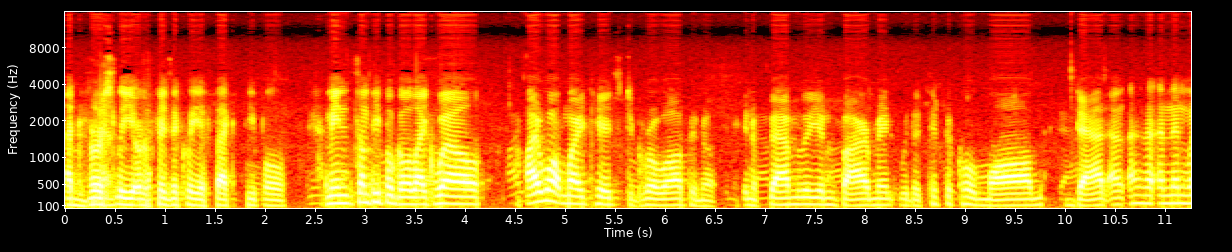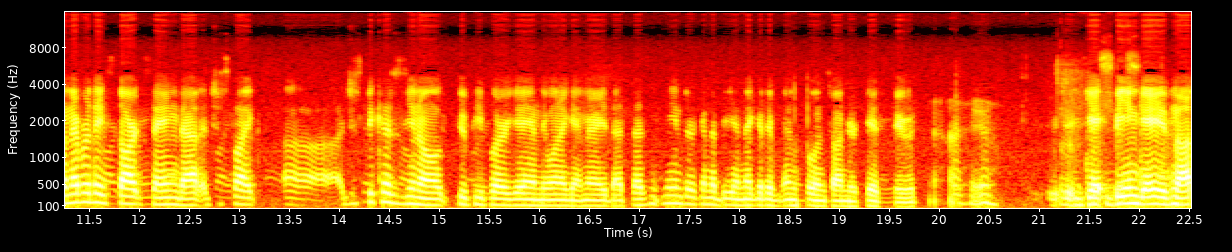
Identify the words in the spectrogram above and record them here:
adversely or physically affect people. I mean, some people go like, "Well, I want my kids to grow up in a in a family environment with a typical mom, dad," and and, and then whenever they start saying that, it's just like, uh, just because you know two people are gay and they want to get married, that doesn't mean they're gonna be a negative influence on your kids, dude. Uh, yeah. Gay, being gay is not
